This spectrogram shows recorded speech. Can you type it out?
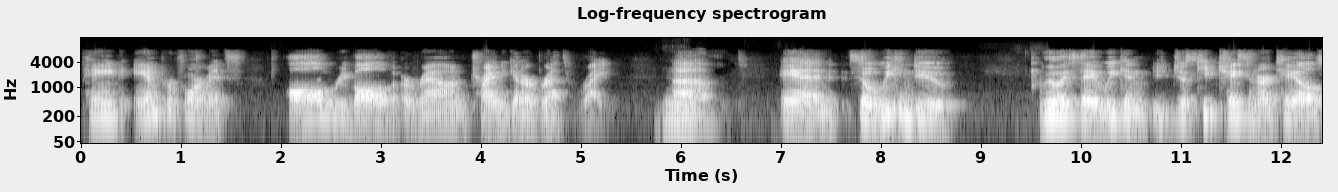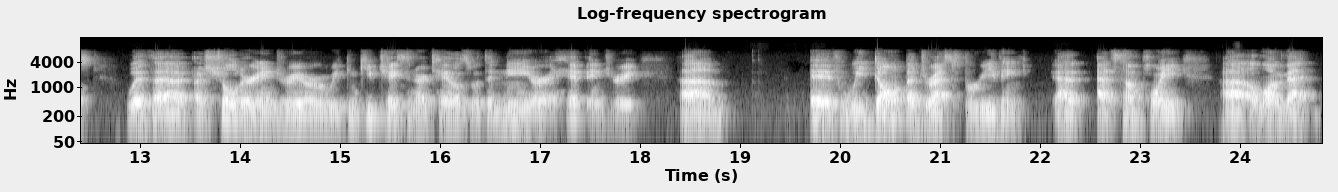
pain and performance all revolve around trying to get our breath right. Mm. Um, and so we can do, we always say we can just keep chasing our tails with a, a shoulder injury, or we can keep chasing our tails with a knee or a hip injury um, if we don't address breathing at, at some point uh, along that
